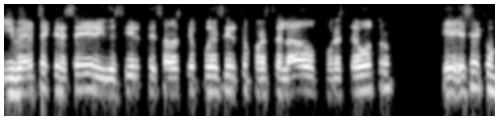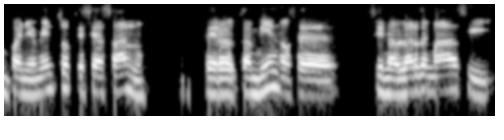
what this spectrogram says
y verte crecer y decirte, sabes que puedes irte por este lado, por este otro, e, ese acompañamiento que sea sano, pero también, o sea, sin hablar de más y,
